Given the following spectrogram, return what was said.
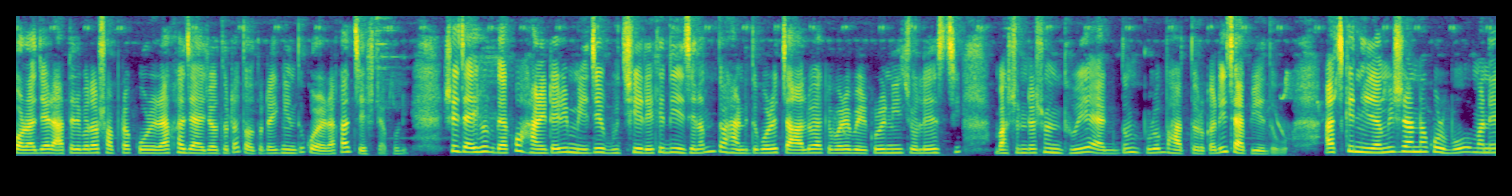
করা যায়, রাতের বেলা সবটা করে রাখা যায় যতটা, ততটাই কিন্তু করে রাখার চেষ্টা করি। সে যাই হোক, দেখো, হাঁড়িটারি মেজে গুছিয়ে রেখে দিয়েছিলাম, তো হাঁড়িতে করে চালও একেবারে বের করে নিয়ে চলে এসেছি। বাসন টাসন ধুয়ে একদম পুরো ভাত তরকারি চাপিয়ে দেবো। আজকে নিরামিষ রান্না করব মানে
